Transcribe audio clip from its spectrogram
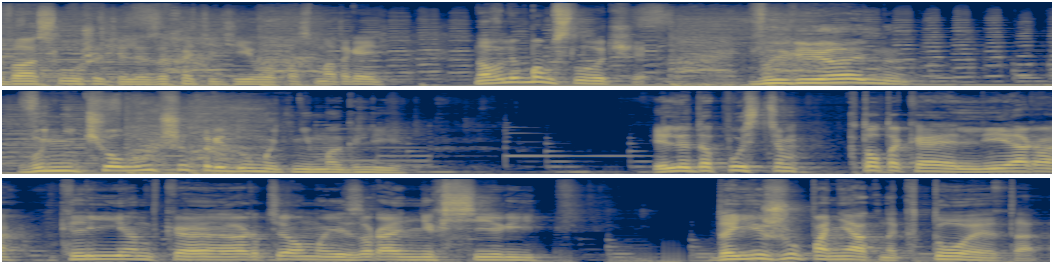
два слушателя, захотите его посмотреть. Но в любом случае, вы реально, вы ничего лучше придумать не могли. Или, допустим, кто такая Лера, клиентка Артема из ранних серий. Да ежу понятно, кто это.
